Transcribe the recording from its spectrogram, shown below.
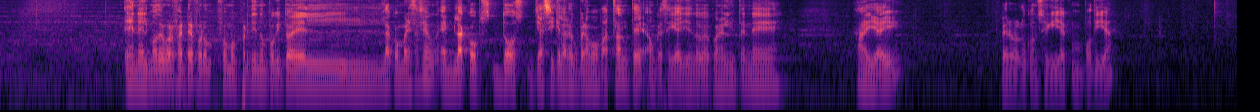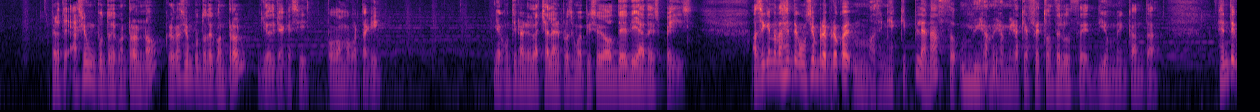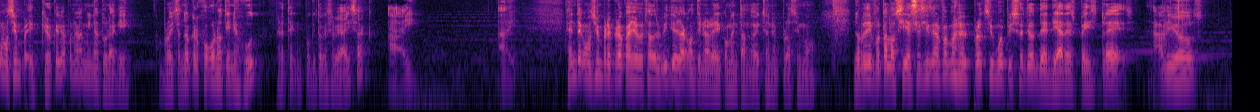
en el Modern Warfare 3 fueron- fuimos perdiendo un poquito la conversación. En Black Ops 2 ya sí que la recuperamos bastante, aunque seguía yendo con el internet ahí, ahí. Pero lo conseguía como podía. Espérate, ha sido un punto de control, ¿no? Creo que ha sido un punto de control. Yo diría que sí. Pues vamos a cortar aquí. Y a continuaré la charla en el próximo episodio de Dead Space. Así que nada, gente, como siempre, espero que... Madre mía, qué planazo. Mira, mira, mira, qué efectos de luces. Dios, me encanta. Gente, como siempre, creo que voy a poner la miniatura aquí. Aprovechando que el juego no tiene HUD. Espérate, un poquito que se vea Isaac. Ahí. Ahí. Gente, como siempre, espero que os haya gustado el vídeo. Ya continuaré comentando esto en el próximo. No olvidéis votarlo si es así. Nos vemos en el próximo episodio de Dead Space 3. Adiós.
